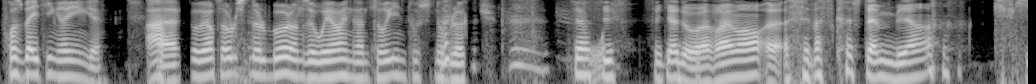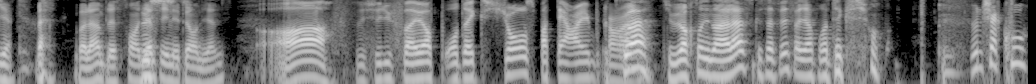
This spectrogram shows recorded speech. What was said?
Frostbiting Ring. Ah. Euh, covers all snowball on the wearer inventory into snowblock. Tiens, Sif, c'est cadeau, hein, vraiment. euh, c'est parce que je t'aime bien. Qu'est-ce qu'il y a? Voilà, un plastron en diams et une épée en diams. Ah, mais c'est du fire protection, c'est pas terrible quand même. Quoi Tu veux retourner dans la lave Parce que ça fait fire protection. Nunchaku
